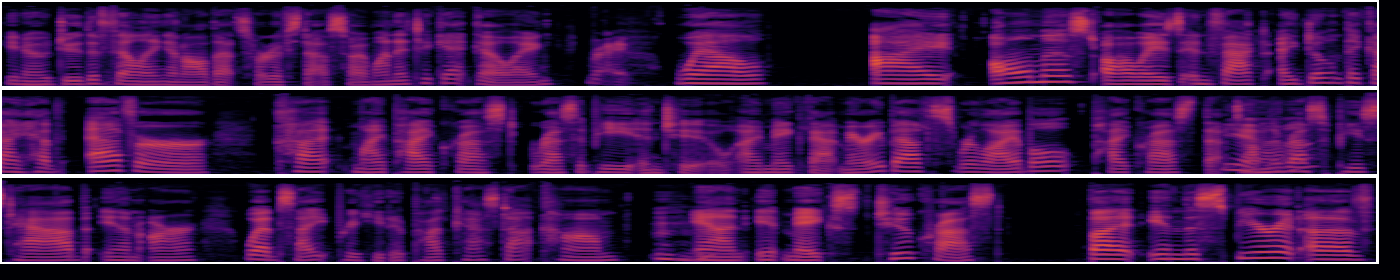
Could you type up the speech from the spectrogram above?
you know, do the filling and all that sort of stuff. So I wanted to get going. Right. Well, I almost always, in fact, I don't think I have ever cut my pie crust recipe in two. I make that Mary Beth's Reliable Pie Crust that's on the recipes tab in our website, preheatedpodcast.com, Mm-hmm. and it makes two crust. But in the spirit of,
